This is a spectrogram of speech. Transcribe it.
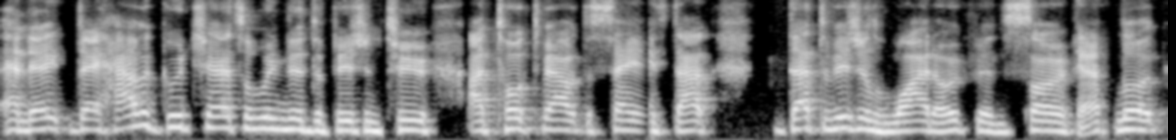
and they they have a good chance of winning the division too. I talked about the Saints that that division's wide open. So Yeah. look.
